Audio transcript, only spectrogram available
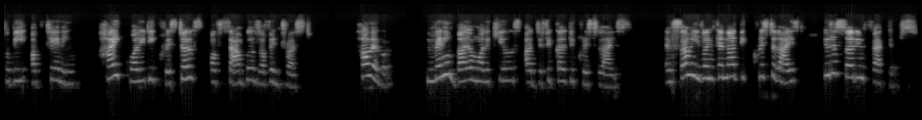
to be obtaining high quality crystals of samples of interest. However, many biomolecules are difficult to crystallize, and some even cannot be crystallized due to certain factors.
